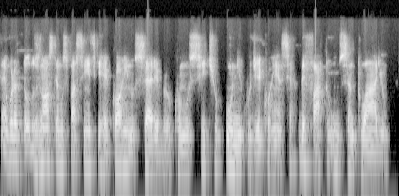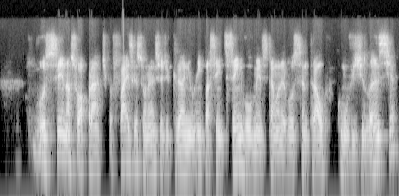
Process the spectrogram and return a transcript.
Débora, todos nós temos pacientes que recorrem no cérebro como sítio único de recorrência, de fato, um santuário. Você, na sua prática, faz ressonância de crânio em pacientes sem envolvimento do sistema nervoso central como vigilância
